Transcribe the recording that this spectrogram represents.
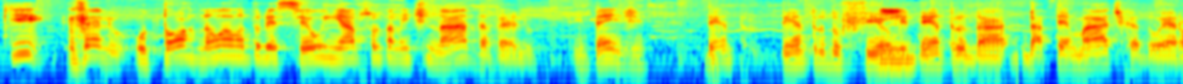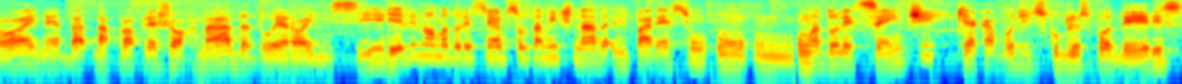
que, velho, o Thor não amadureceu em absolutamente nada, velho. Entende? Dentro, dentro do filme, Sim. dentro da, da temática do herói, né? Da, da própria jornada do herói em si. E ele não amadureceu absolutamente nada. Ele parece um, um, um- um adolescente que acabou de descobrir os poderes.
